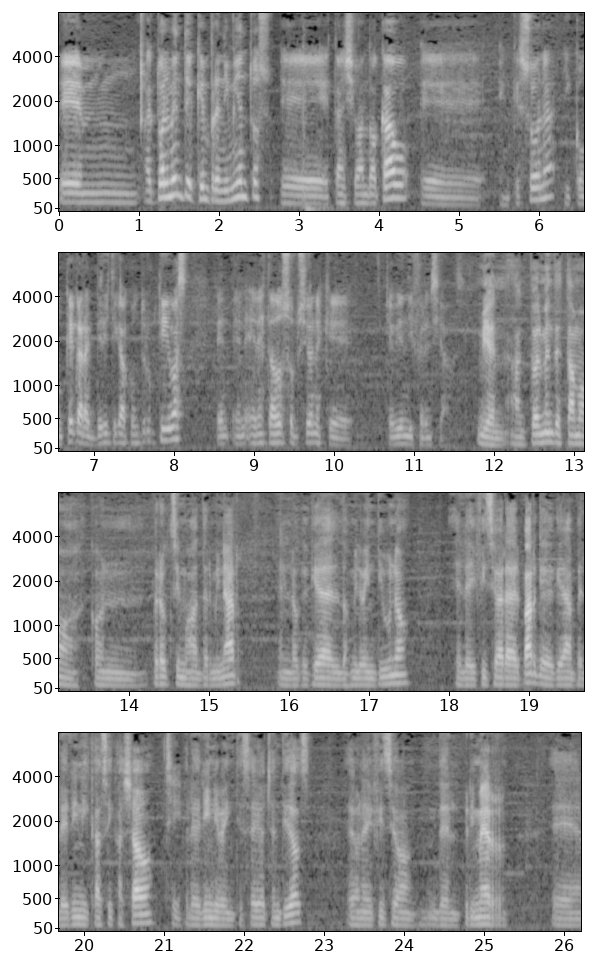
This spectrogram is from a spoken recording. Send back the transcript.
Eh, actualmente, ¿qué emprendimientos están llevando a cabo? ¿En qué zona y con qué características constructivas en, estas dos opciones que, que bien diferenciadas? Bien, actualmente estamos con próximos a terminar en lo que queda del 2021 el edificio ahora del parque, que queda Pellegrini casi Callao, Pellegrini 2682. Es un edificio del primer eh,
